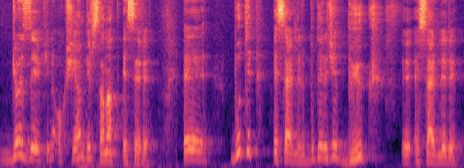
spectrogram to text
göz zevkini okşayan bir sanat eseri. E, bu tip eserleri, bu derece büyük e, eserleri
